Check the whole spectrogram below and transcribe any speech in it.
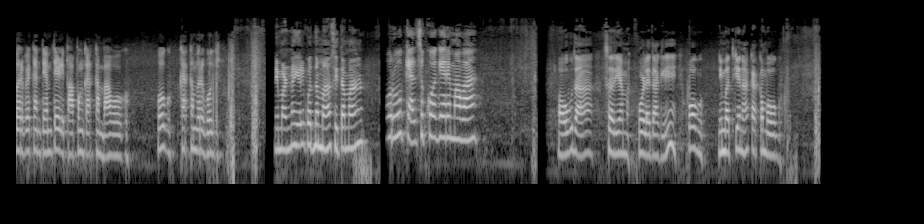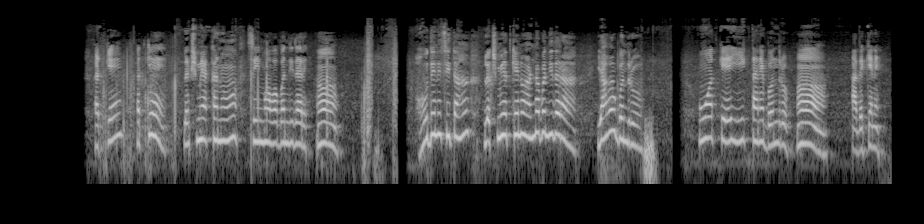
ಬರ್ಬೇಕಂತೆ ಅಂತ ಹೇಳಿ ಪಾಪನ್ ಕರ್ಕೊಂಬ ಹೋಗು. ಹೋಗು ಕರ್ಕೊಂಬರಗ್ ಹೋಗಿ. ನಿಮ್ಮ ಅಣ್ಣ ಹೇಳ್ಬೋದಮ್ಮ ಸೀತಮ್ಮ? ಅವರು ಕೆಲ್ಸಕ್ಕೆ ಹೋಗ್ಯಾರೆ ಮಾವ. ಹೌದಾ? ಸರಿ ಅಮ್ಮ ಒಳ್ಳೇದಾಗಲಿ. ಹೋಗು ನಿಮ್ಮ ಅತ್ತಿಗೆನ ಕರ್ಕೊಂಬ ಹೋಗು. ಅದಕ್ಕೆ ಅದಕ್ಕೆ ಲಕ್ಷ್ಮಿ ಅಕ್ಕನು ಸಿನಿಮಾವ ಬಂದಿದ್ದಾರೆ. ಹಾ. ಹೌದೇನೆ ಸೀತಾ? ಲಕ್ಷ್ಮಿ ಅಕ್ಕೇನು ಅಣ್ಣ ಬಂದಿದಾರ ಯಾವಾಗ ಬಂದ್ರು? ಹ್ಞೂ ಅಕ್ಕೆ ಈಗ ತಾನೇ ಬಂದ್ರು. ಹಾ. ಅದಕ್ಕೇನೆ,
